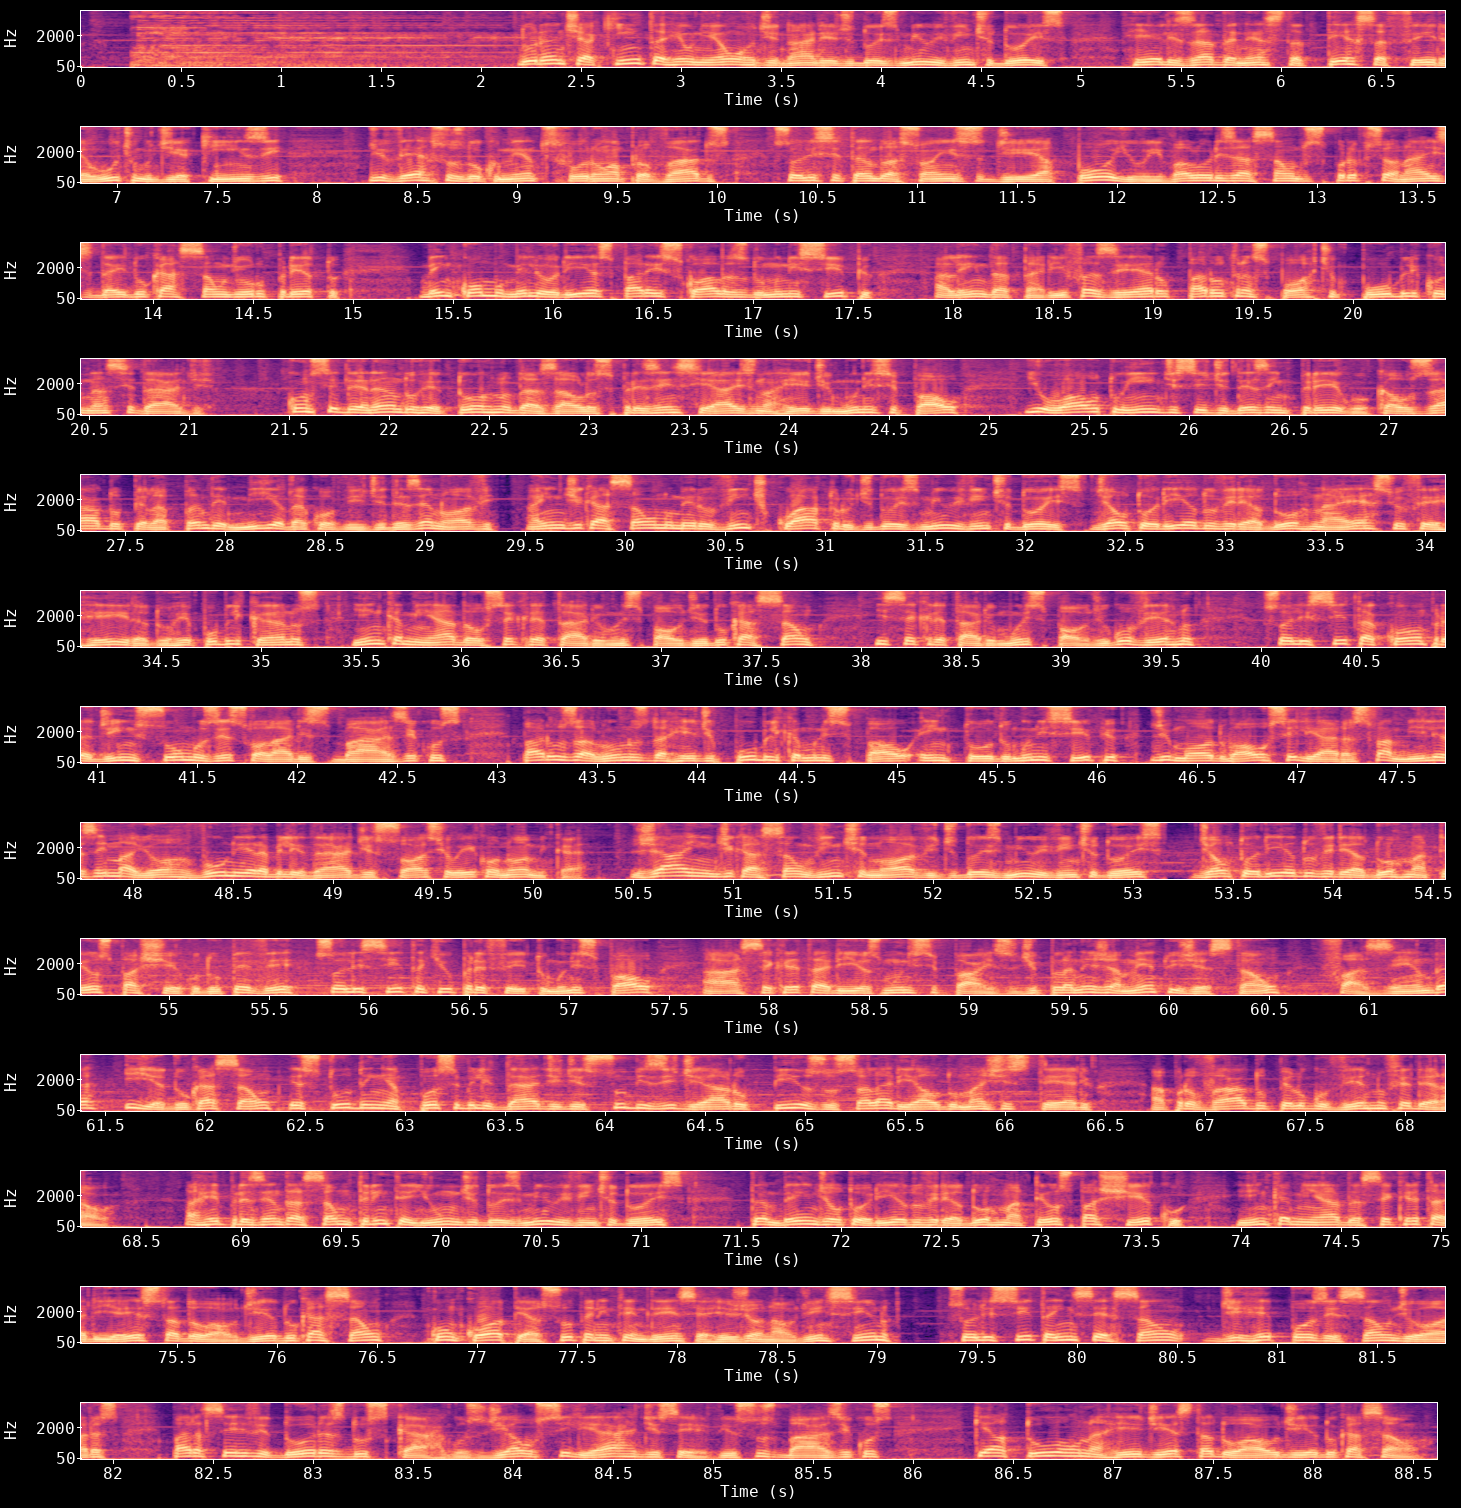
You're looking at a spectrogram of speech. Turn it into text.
Durante a quinta reunião ordinária de 2022, realizada nesta terça-feira, último dia 15, diversos documentos foram aprovados solicitando ações de apoio e valorização dos profissionais da educação de Ouro Preto, bem como melhorias para escolas do município, além da tarifa zero para o transporte público na cidade. Considerando o retorno das aulas presenciais na rede municipal e o alto índice de desemprego causado pela pandemia da Covid-19, a indicação número 24 de 2022, de autoria do vereador Naércio Ferreira, do Republicanos, e encaminhada ao secretário municipal de Educação e secretário municipal de Governo, solicita a compra de insumos escolares básicos para os alunos da rede pública municipal em todo o município, de modo a auxiliar as famílias em maior vulnerabilidade socioeconômica. Já a indicação 29 de 2022, de autoria do vereador Matheus Pacheco do PV, solicita que o prefeito municipal, as secretarias municipais de Planejamento e Gestão, Fazenda e Educação estudem a possibilidade de subsidiar o piso salarial do magistério, aprovado pelo governo federal. A representação 31 de 2022, também de autoria do vereador Matheus Pacheco e encaminhada à Secretaria Estadual de Educação, com cópia à Superintendência Regional de Ensino, solicita inserção de reposição de horas para servidoras dos cargos de auxiliar de serviços básicos que atuam na rede estadual de educação.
